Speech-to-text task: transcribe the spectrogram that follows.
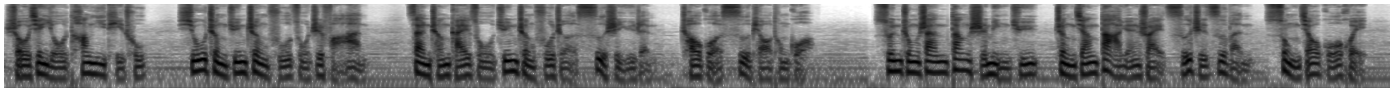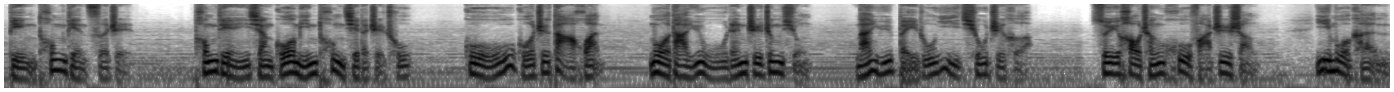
首先由汤一提出修正军政府组织法案，赞成改组军政府者四十余人，超过四票通过。孙中山当时命居，正将大元帅辞职咨文送交国会，并通电辞职。通电向国民痛切地指出：“故吴国之大患，莫大于五人之争雄，南与北如一丘之貉。虽号称护法之省，亦莫肯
